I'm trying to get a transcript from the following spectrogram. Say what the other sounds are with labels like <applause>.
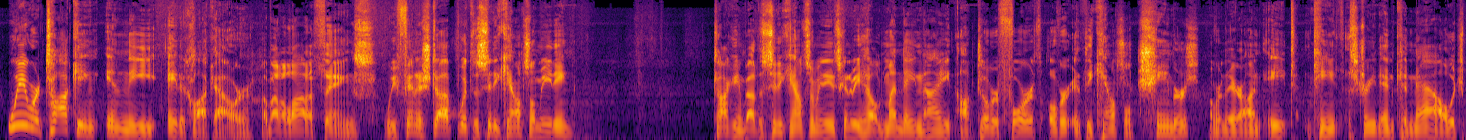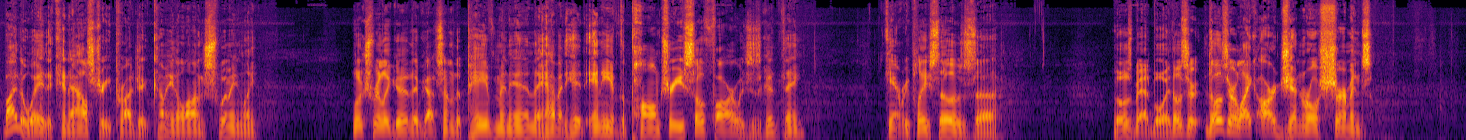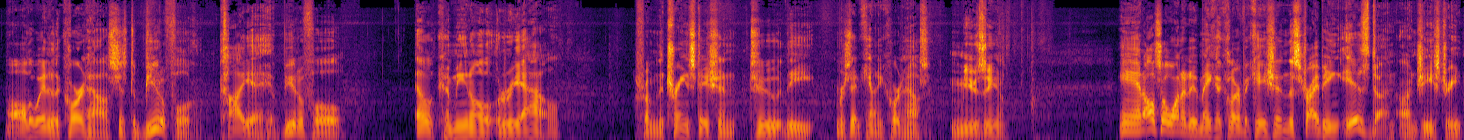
We were talking in the 8 o'clock hour about a lot of things. We finished up with the city council meeting, talking about the city council meeting. It's going to be held Monday night, October 4th, over at the council chambers over there on 18th Street and Canal, which, by the way, the Canal Street project coming along swimmingly. Looks really good. They've got some of the pavement in. They haven't hit any of the palm trees so far, which is a good thing. Can't replace those uh, those bad boy. Those are those are like our General Shermans, all the way to the courthouse. Just a beautiful calle, a beautiful El Camino Real from the train station to the Merced County Courthouse Museum. And also wanted to make a clarification: the striping is done on G Street.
